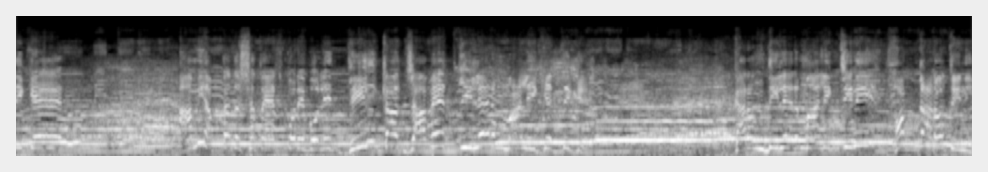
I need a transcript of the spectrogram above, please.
দিকে? আমি আপনাদের সাথে অ্যাড করে বলি, দিলটা যাবে দিলের মালিকের দিকে। কারণ দিলের মালিক যিনি, হকদারও তিনি।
